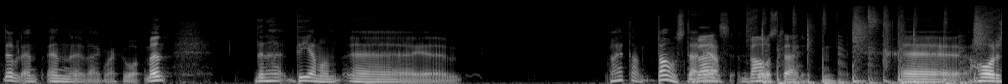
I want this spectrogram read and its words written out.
det är väl en, en väg man kan gå. Men den här demon, eh, vad heter han? Bounce Daddy. Bounce, ja. Bounce Daddy. eh, har eh,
